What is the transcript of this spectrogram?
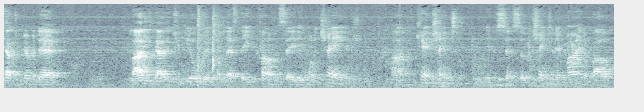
you have to remember that a lot of these guys that you deal with, unless they come and say they want to change, uh, you can't change them in the sense of changing their mind about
